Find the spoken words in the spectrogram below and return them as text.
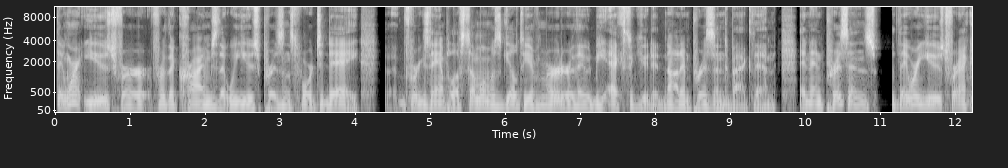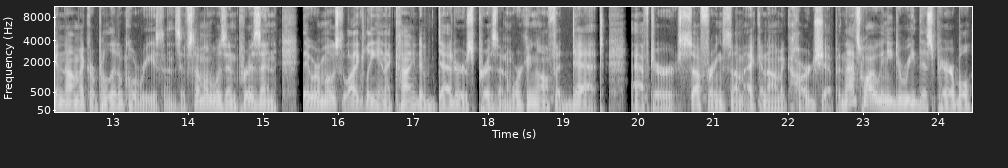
they weren't used for for the crimes that we use prisons for today. For example, if someone was guilty of murder, they would be executed, not imprisoned back then. And in prisons they were used for economic or political reasons. If someone was in prison, they were most likely in a kind of debtor's prison, working off a debt after suffering some economic hardship. And that's why we need to read this parable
